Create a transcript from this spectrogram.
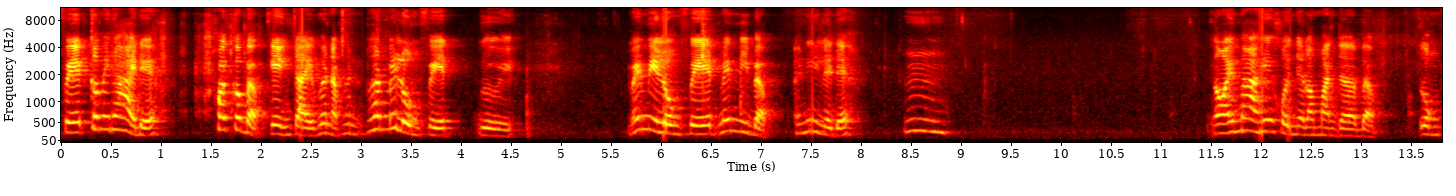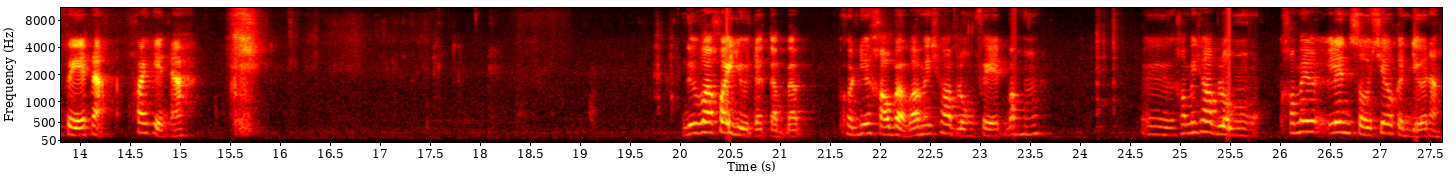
เฟซก็ไม่ได้เด้ค่อยก็แบบเกรงใจเพื่อนอะเพื่อนเพื่อนไม่ลงเฟซเลย ไม่มีลงเฟซไม่มีแบบอันนี้เลยเด้อืม น้อยมากที่คนเยอรมันจะแบบลงเฟซอะค่อยเห็นนะหรือว่าค่อยอยู่แต่กับแบบคนที่เขาแบบว่าไม่ชอบลงเฟซบ้างฮะเออเขาไม่ชอบลง เขาไม่เล่นโซเชียลกันเยอะนะ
